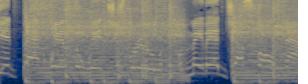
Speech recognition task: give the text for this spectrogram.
It back with the witch's brew. Or maybe just for now,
